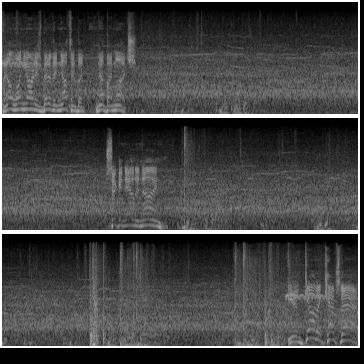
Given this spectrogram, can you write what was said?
Well, one yard is better than nothing, but not by much. Second down and nine. To catch that.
